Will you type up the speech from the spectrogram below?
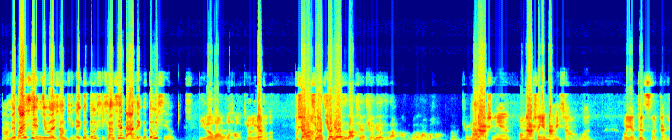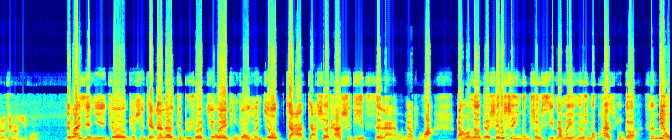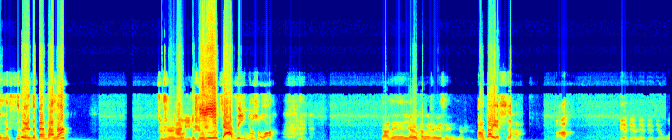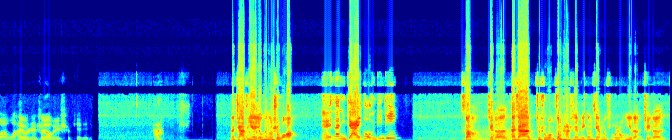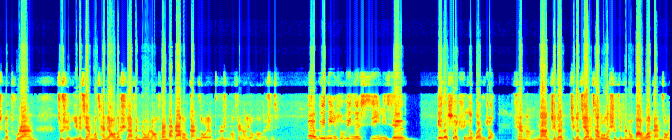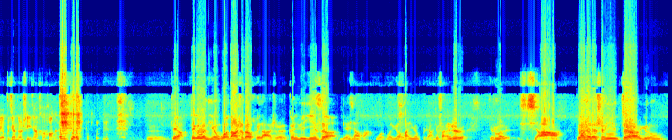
啊。没关系，你们想听哪个都行，想先打哪个都行。你的网不好，听玲子的。不像，行，听玲子的，行，听玲子的啊。我的网不好，嗯，听。我们俩声音，我们俩声音哪里像？我。我也对此感觉非常疑惑。没关系，你就就是简单的，就比如说这位听众，我们就假假设他是第一次来文苗评话，然后呢，对谁的声音都不熟悉，那么有没有什么快速的分辨我们四个人的办法呢？就是有一个是第一夹子音就是我，夹子音也有可能是 AC，就是啊，倒也是哈。啊？别别别别别，我我还有人设要维持，别别别。好，那夹子也有可能是我。哎，那你夹一个我们听听。算了，这个大家就是我们这么长时间没更节目，挺不容易的。这个这个突然就是一个节目才聊了十来分钟，然后突然把大家都赶走，也不是什么非常友好的事情。那也不一定，说不定能吸引一些别的社群的观众。天哪，那这个这个节目才录了十几分钟，把我赶走也不见得是一件很好的事。嗯，这样这个问题，我当时的回答是根据音色联想法。我我原话应该不是这样，就反正就是就这么写了啊。喵神的声音震耳欲聋，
